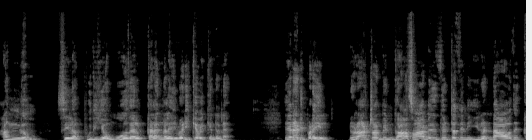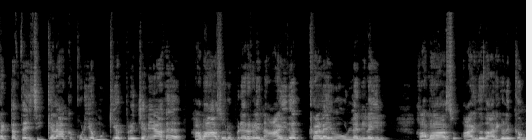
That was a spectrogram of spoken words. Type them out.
அங்கும் சில புதிய மோதல் களங்களை வெடிக்க வைக்கின்றன. இதன் அடிப்படையில் டொனால்ட் ட்ரம்பின் காசா அமைதி திட்டத்தின் இரண்டாவது கட்டத்தை சிக்கலாக்கக்கூடிய முக்கிய பிரச்சனையாக ஹமாஸ் உறுப்பினர்களின் ஆயுத களைவு உள்ள நிலையில் ஹமாஸ் ஆயுததாரிகளுக்கும்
